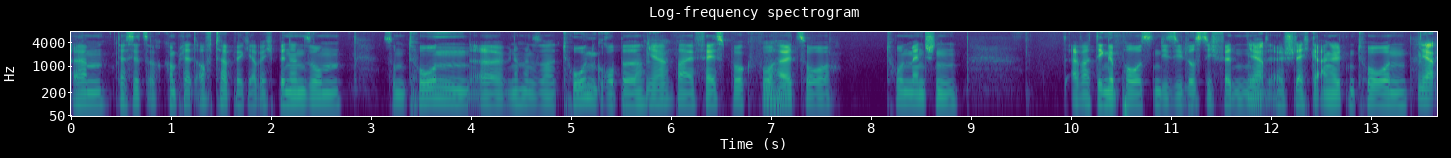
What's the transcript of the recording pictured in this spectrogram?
ähm, das ist jetzt auch komplett off-topic, aber ich bin in so einem so einem Ton, äh, wie nennt man so einer Tongruppe Ja. bei Facebook, wo Mhm. halt so Tonmenschen einfach Dinge posten, die sie lustig finden, Ja. mit, äh, schlecht geangelten Ton, Ja,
